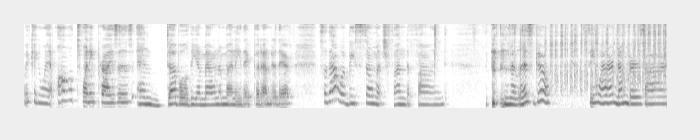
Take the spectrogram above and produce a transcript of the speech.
We could win all 20 prizes and double the amount of money they put under there. So that would be so much fun to find. let's go. See what our numbers are.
